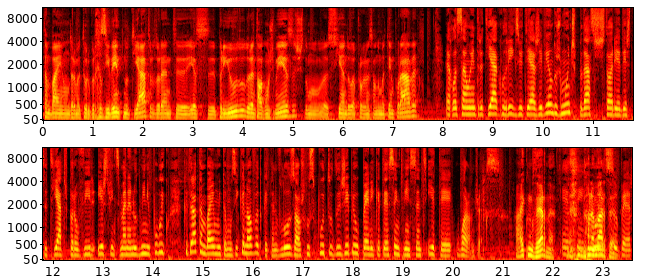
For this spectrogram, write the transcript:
também um dramaturgo residente no teatro durante esse período, durante alguns meses, associando a programação de uma temporada. A relação entre Tiago Rodrigues e o TRGV é um dos muitos pedaços de história deste teatro para ouvir este fim de semana no domínio público, que traz também muita música nova, de Caetano Veloso aos Rusputo, de GPU Panic até Saint Vincent e até War on Drugs. Ai, que moderna. É sim, Dona muito Marta, super.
